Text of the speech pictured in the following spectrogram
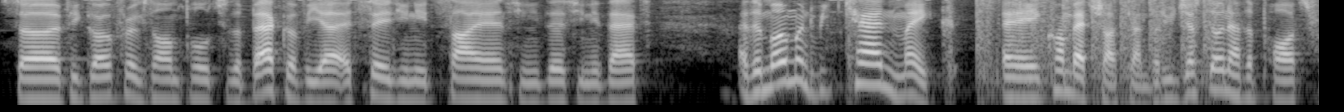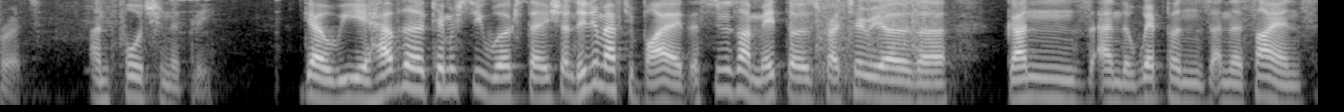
So if you go, for example, to the back of here, it says you need science, you need this, you need that. At the moment, we can make a combat shotgun, but we just don't have the parts for it, unfortunately. Yeah, we have the chemistry workstation. Didn't have to buy it. As soon as I met those criteria, the guns and the weapons and the science,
